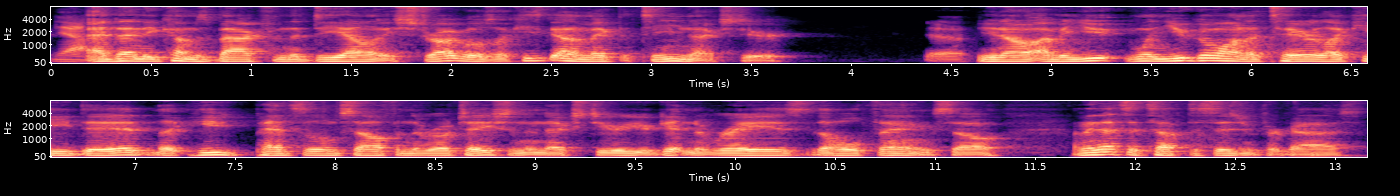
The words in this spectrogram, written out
yeah. and then he comes back from the DL and he struggles, like he's got to make the team next year. Yeah. You know, I mean, you when you go on a tear like he did, like he penciled himself in the rotation the next year, you're getting a raise, the whole thing. So, I mean, that's a tough decision for guys.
